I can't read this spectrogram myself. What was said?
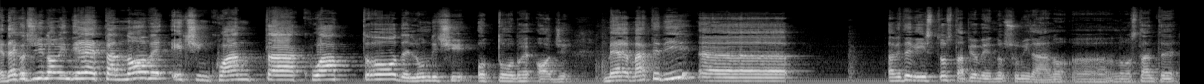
Ed eccoci di nuovo in diretta 9.54 dell'11 ottobre oggi. Mer- martedì, eh, avete visto, sta piovendo su Milano, eh, nonostante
